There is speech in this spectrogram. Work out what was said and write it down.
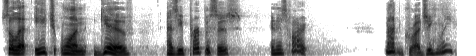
So let each one give as he purposes in his heart, not grudgingly,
